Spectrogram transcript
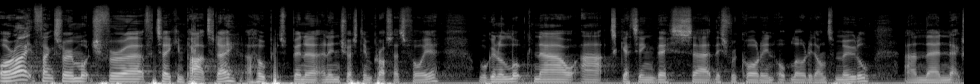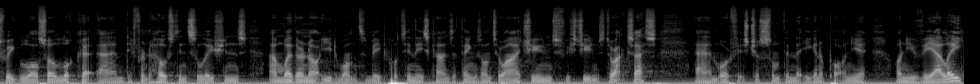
All right, thanks very much for uh, for taking part today. I hope it's been a, an interesting process for you. We're going to look now at getting this uh, this recording uploaded onto Moodle, and then next week we'll also look at um, different hosting solutions and whether or not you'd want to be putting these kinds of things onto iTunes for students to access, um, or if it's just something that you're going to put on your on your VLE.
